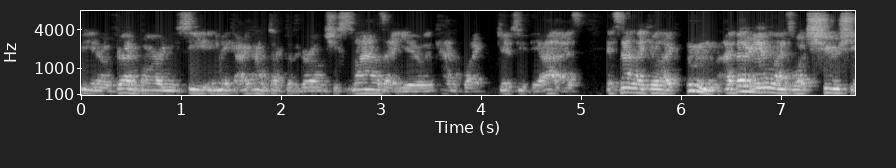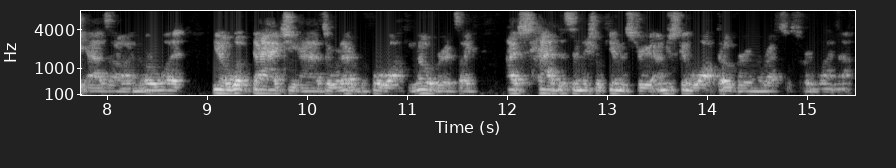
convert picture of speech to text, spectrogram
you know, if you're at a bar and you see and you make eye contact with a girl and she smiles at you and kind of like gives you the eyes, it's not like you're like, hmm, I better analyze what shoes she has on or what you know what bag she has or whatever before walking over. It's like I've just had this initial chemistry. I'm just gonna walk over and the rest will sort of line up.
